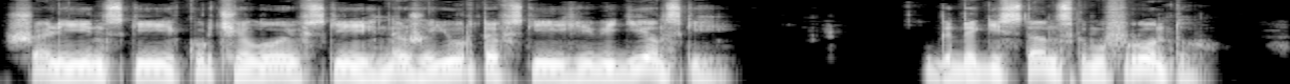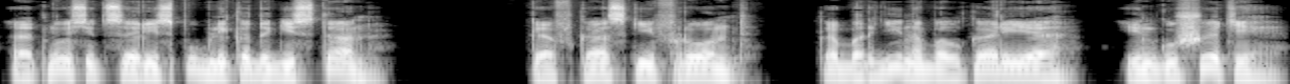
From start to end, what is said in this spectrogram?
Шалинский, Курчелоевский, Нажеюртовский и Веденский. К Дагестанскому фронту относится Республика Дагестан, Кавказский фронт, Кабардино-Балкария, Ингушетия.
